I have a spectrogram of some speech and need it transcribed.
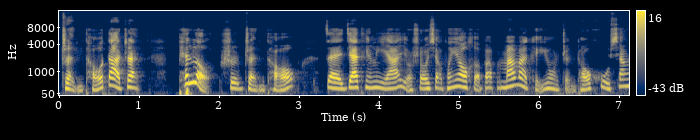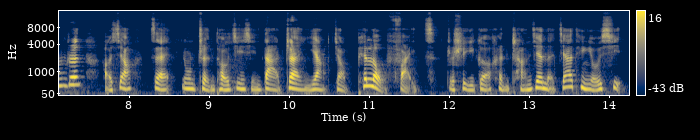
枕头大战。Pillow 是枕头， 在家庭里啊，有时候小朋友和爸爸妈妈可以用枕头互相扔，好像在用枕头进行大战一样，叫 pillow fights。这是一个很常见的家庭游戏。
